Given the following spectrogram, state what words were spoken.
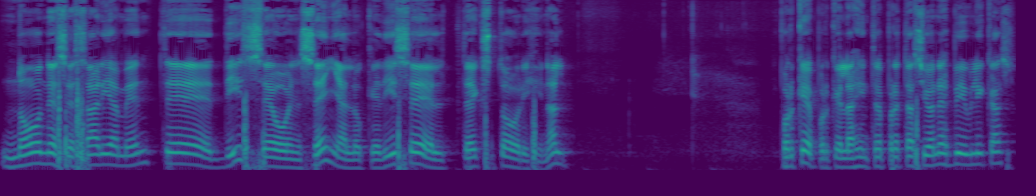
no necesariamente dice o enseña lo que dice el texto original. ¿Por qué? Porque las interpretaciones bíblicas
